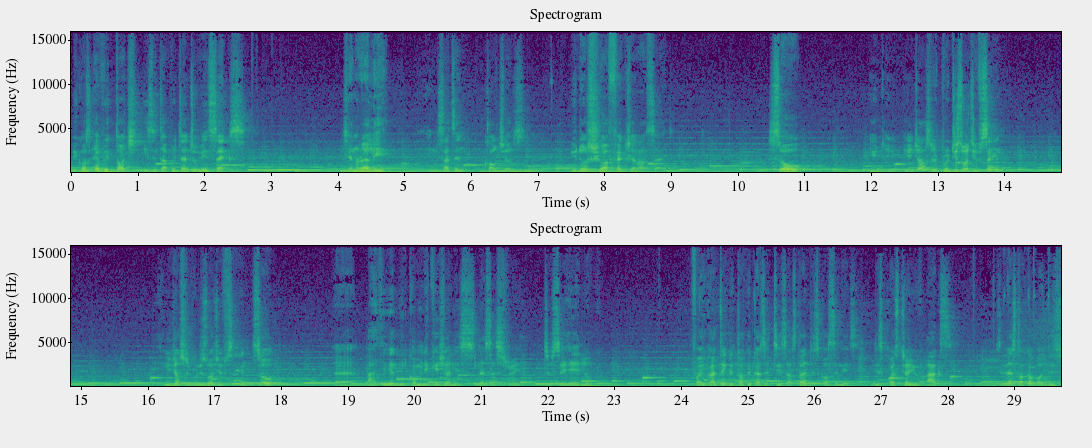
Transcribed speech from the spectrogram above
Because every touch is interpreted to mean sex. Generally, in certain cultures, you don't show affection outside. So, you, you just reproduce what you've seen. You just reproduce what you've seen. So, uh, I think a good communication is necessary to say, hey, look, for you can take the topic as it is and start discussing it. This question you've asked. So let's talk about this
